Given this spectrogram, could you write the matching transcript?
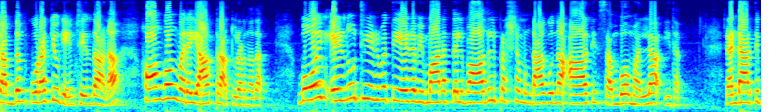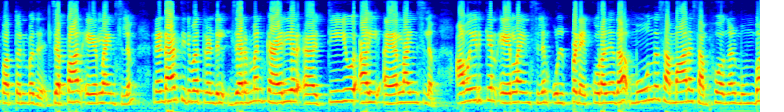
ശബ്ദം കുറയ്ക്കുകയും ചെയ്തതാണ് ഹോങ്കോങ് വരെ യാത്ര തുടർന്നത്. ബോയിംഗ് എഴുന്നൂറ്റി വിമാനത്തിൽ വാതിൽ പ്രശ്നമുണ്ടാകുന്ന ആദ്യ സംഭവമല്ല ഇത്. രണ്ടായിരത്തി പത്തൊൻപതിൽ ജപ്പാൻ എയർലൈൻസിലും രണ്ടായിരത്തി ഇരുപത്തിരണ്ടിൽ German carrier T U I എയർലൈൻസിലും അമേരിക്കൻ എയർലൈൻസിലും ഉൾപ്പെടെ കുറഞ്ഞത് മൂന്ന് സമാന സംഭവങ്ങൾ മുമ്പ്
